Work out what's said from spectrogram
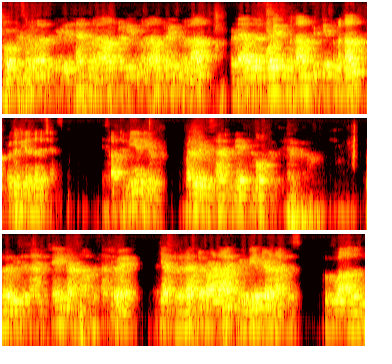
Hope for someone else to give you tenth 20 twentieth Ramadan, thirtieth Ramadan, or the elder fortieth Ramadan, fiftieth Ramadan, we're going to get another chance. It's up to me and you whether we decide to make the most of the chance. Whether we decide to change ourselves in such a way that yes, for the rest of our life we really are like this. Fuhua al-Lud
